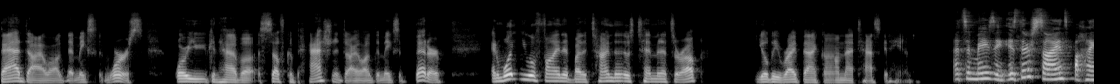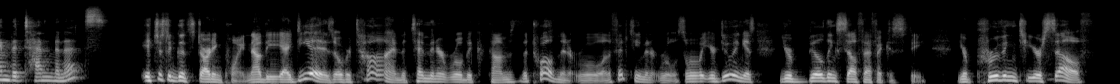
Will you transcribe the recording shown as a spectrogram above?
bad dialogue that makes it worse, or you can have a self compassionate dialogue that makes it better. And what you will find that by the time those 10 minutes are up, you'll be right back on that task at hand. That's amazing. Is there science behind the 10 minutes? It's just a good starting point. Now, the idea is over time, the 10 minute rule becomes the 12 minute rule and the 15 minute rule. So, what you're doing is you're building self efficacy. You're proving to yourself,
